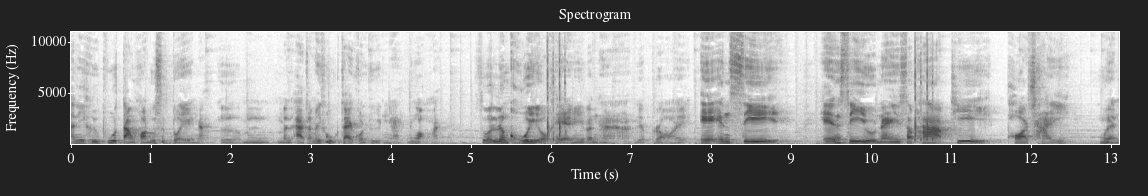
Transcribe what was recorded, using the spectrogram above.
อันนี้คือพูดตามความรู้สึกตัวเองนะเออมันมันอาจจะไม่ถูกใจคนอื่นไงนึกออกไหมส่วนเรื่องคุยโอเคมีปัญหาเรียบร้อย ANC ANC อยู่ในสภาพที่พอใช้เหมือน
